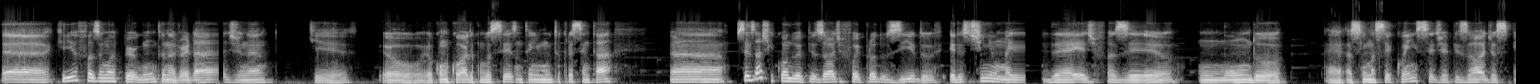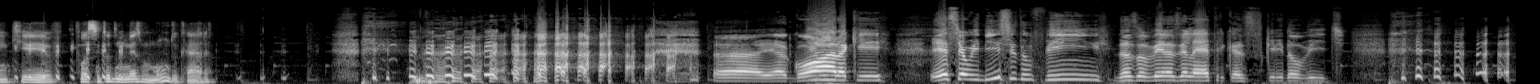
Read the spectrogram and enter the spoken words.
É, queria fazer uma pergunta, na verdade, né? Que eu, eu concordo com vocês, não tenho muito a acrescentar. Ah, vocês acham que quando o episódio foi produzido, eles tinham uma ideia de fazer um mundo, é, assim, uma sequência de episódios em que fossem tudo no mesmo mundo, cara? Ah, e agora que esse é o início do fim das ovelhas elétricas, querido ouvinte.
